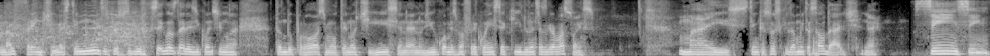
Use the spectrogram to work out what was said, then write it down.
Na frente, mas tem muitas pessoas que você gostaria de continuar estando próximo ou ter notícia, né? Não digo com a mesma frequência que durante as gravações. Mas tem pessoas que dá muita saudade, né? Sim, sim.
